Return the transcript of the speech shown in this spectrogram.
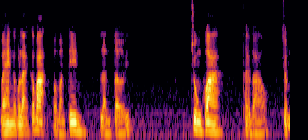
và hẹn gặp lại các bạn vào bản tin lần tới. Trung Khoa, Thời báo, chấm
